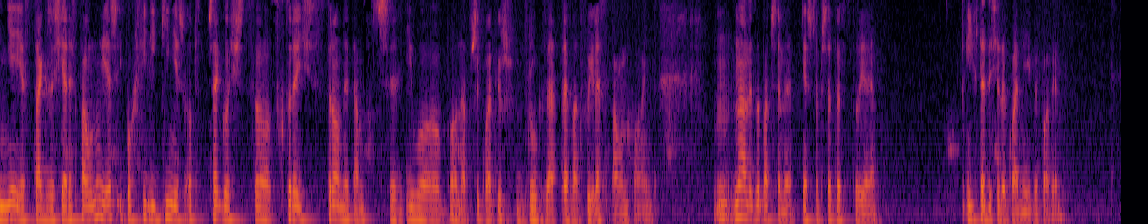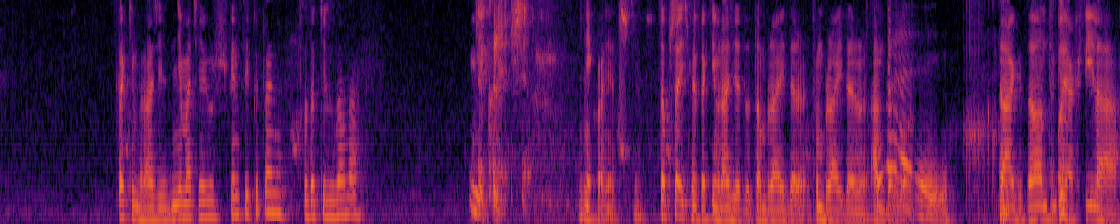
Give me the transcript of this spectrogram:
nie jest tak, że się respawnujesz i po chwili giniesz od czegoś, co z którejś strony tam strzeliło, bo na przykład już wróg zalewa twój respawn point. No ale zobaczymy. Jeszcze przetestuję i wtedy się dokładniej wypowiem. W takim razie nie macie już więcej pytań co do Killzona? Niekoniecznie. Niekoniecznie. To przejdźmy w takim razie do Tomb Raider, Tomb Raider Underworld. Hey. Tak, Don, twoja chwila.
